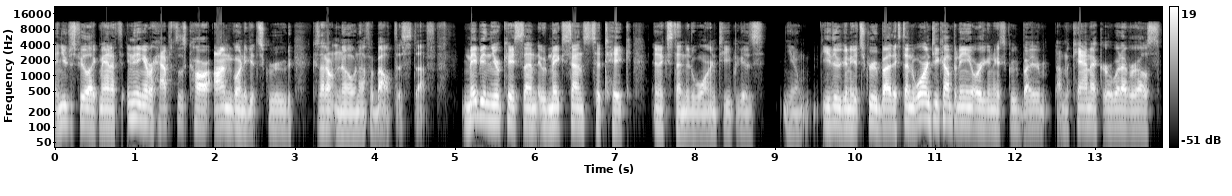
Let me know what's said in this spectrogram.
And you just feel like, man, if anything ever happens to this car, I'm going to get screwed because I don't know enough about this stuff. Maybe in your case, then it would make sense to take an extended warranty because, you know, either you're going to get screwed by the extended warranty company or you're going to get screwed by your mechanic or whatever else.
